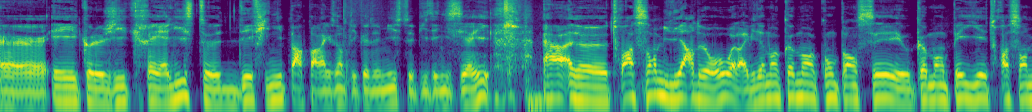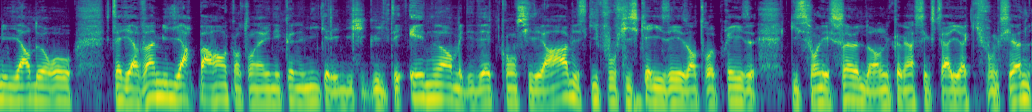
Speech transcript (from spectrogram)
euh, et écologique réaliste définie par, par exemple, l'économiste Pizeniceri à euh, 300 milliards d'euros. Alors évidemment, comment compenser, ou comment payer 300 milliards d'euros, c'est-à-dire 20 milliards par an quand on a une économie qui a des difficultés énormes et des dettes considérables? Est-ce qu'il faut fiscaliser les entreprises qui sont les seules dans le commerce extérieur qui fonctionnent?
